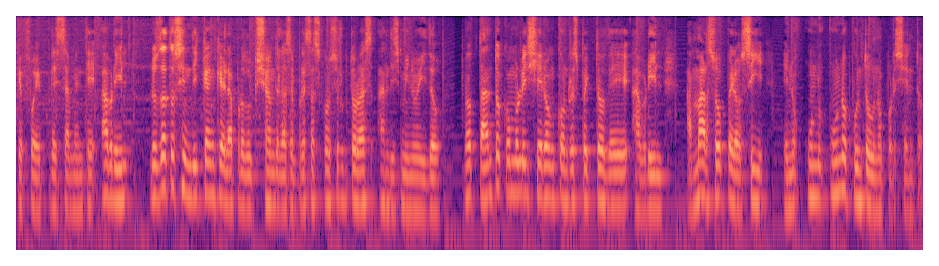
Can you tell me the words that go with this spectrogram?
que fue precisamente abril, los datos indican que la producción de las empresas constructoras han disminuido, no tanto como lo hicieron con respecto de abril a marzo, pero sí en un 1.1%.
